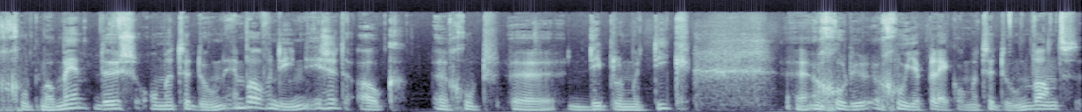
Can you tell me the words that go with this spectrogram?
goed moment dus om het te doen. En bovendien is het ook een goed eh, diplomatiek een, goede, een goede plek om het te doen. Want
